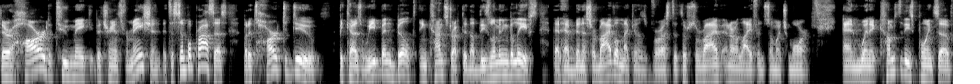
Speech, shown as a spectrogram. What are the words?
They're hard to make the transformation. It's a simple process, but it's hard to do because we've been built and constructed of these limiting beliefs that have been a survival mechanism for us to survive in our life and so much more. And when it comes to these points of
